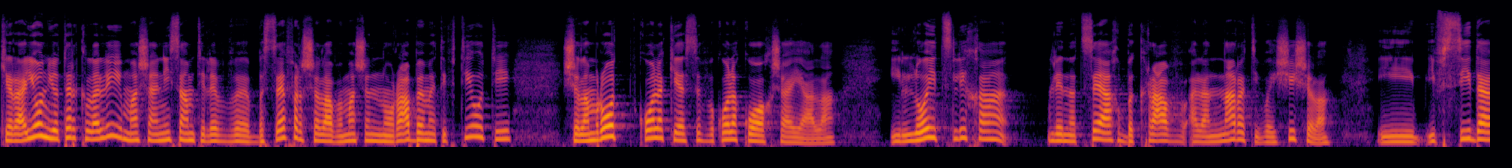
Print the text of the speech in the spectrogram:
כרעיון יותר כללי, מה שאני שמתי לב אה, בספר שלה ומה שנורא באמת הפתיע אותי, שלמרות כל הכסף וכל הכוח שהיה לה, היא לא הצליחה לנצח בקרב על הנרטיב האישי שלה. היא הפסידה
